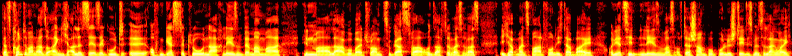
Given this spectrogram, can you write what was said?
Das konnte man also eigentlich alles sehr, sehr gut äh, auf dem Gästeklo nachlesen, wenn man mal in Mar-a-Lago bei Trump zu Gast war und sagte, weißt du was, ich habe mein Smartphone nicht dabei und jetzt hinten lesen, was auf der Shampoo-Pulle steht, ist mir zu langweilig.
